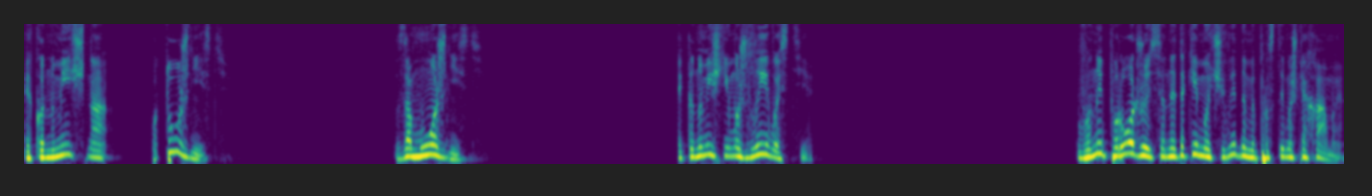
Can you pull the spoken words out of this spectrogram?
економічна потужність, заможність, економічні можливості, вони породжуються не такими очевидними простими шляхами.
